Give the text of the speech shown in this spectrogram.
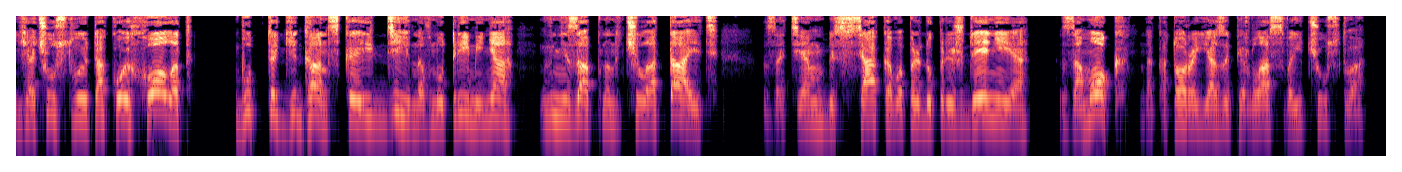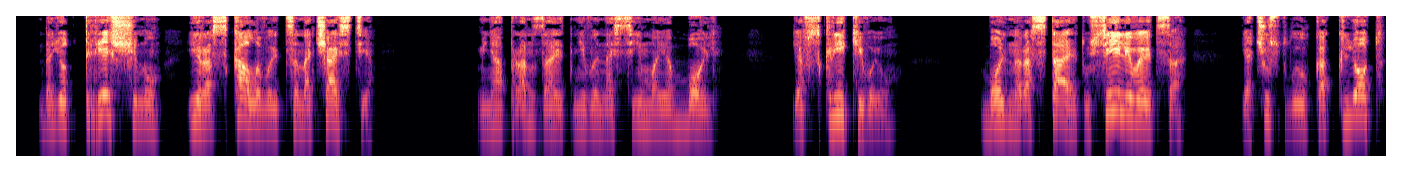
Я чувствую такой холод, будто гигантская льдина внутри меня внезапно начала таять, Затем, без всякого предупреждения, замок, на который я заперла свои чувства, дает трещину и раскалывается на части. Меня пронзает невыносимая боль. Я вскрикиваю. Боль нарастает, усиливается. Я чувствую, как лед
